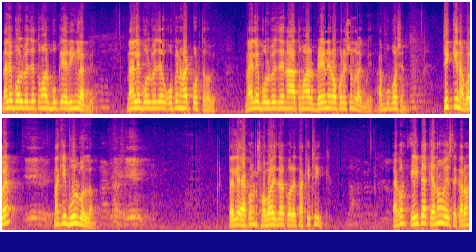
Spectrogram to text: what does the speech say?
নাহলে বলবে যে তোমার বুকে রিং লাগবে। নাহলে বলবে যে ওপেন হার্ট করতে হবে। নাহলে বলবে যে না, তোমার ব্রেনের অপারেশন লাগবে। আব্বু বসেন। ঠিক কি না বলেন? নাকি ভুল বললাম? তাইলে এখন সবাই যা করে তা কি ঠিক? এখন এইটা কেন হয়েছে? কারণ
